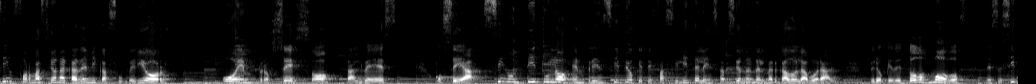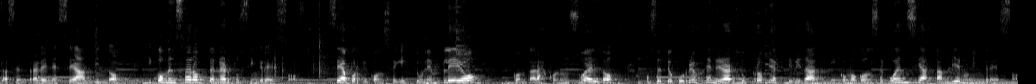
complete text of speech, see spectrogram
sin formación académica superior o en proceso, tal vez, o sea, sin un título en principio que te facilite la inserción en el mercado laboral, pero que de todos modos necesitas entrar en ese ámbito y comenzar a obtener tus ingresos, sea porque conseguiste un empleo y contarás con un sueldo, o se te ocurrió generar tu propia actividad y como consecuencia también un ingreso.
